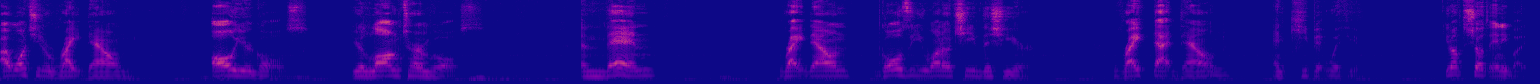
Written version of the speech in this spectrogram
I want you to write down all your goals, your long-term goals, and then write down goals that you want to achieve this year. Write that down and keep it with you. You don't have to show it to anybody.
